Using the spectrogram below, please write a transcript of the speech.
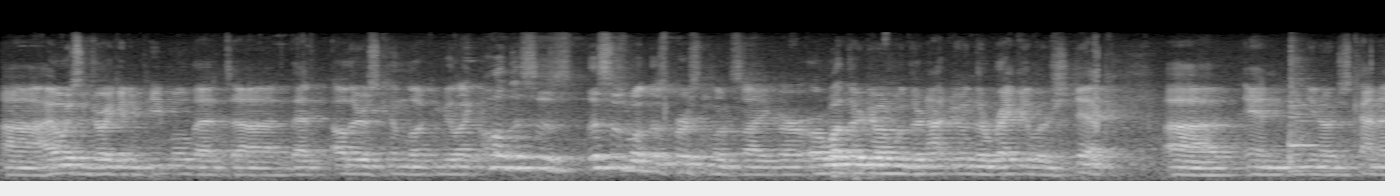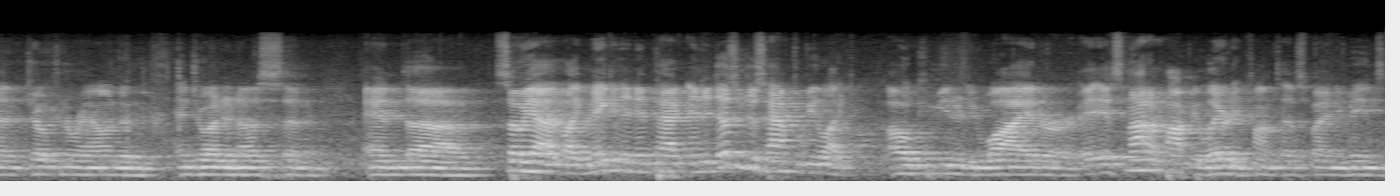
uh, I always enjoy getting people that, uh, that others can look and be like, oh, this is, this is what this person looks like, or, or what they're doing when they're not doing their regular shtick. Uh, and, you know, just kind of joking around and, and joining us. And, and uh, so yeah, like making an impact, and it doesn't just have to be like, oh, community-wide, or it's not a popularity contest by any means,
